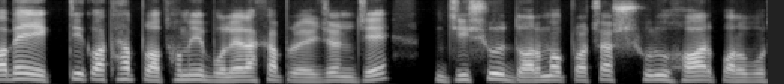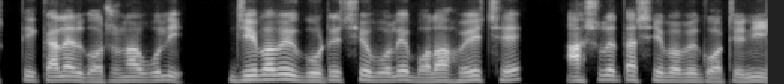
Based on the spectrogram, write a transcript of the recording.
তবে একটি কথা প্রথমে বলে রাখা প্রয়োজন যে, যিশুর ধর্মপ্রচার শুরু হওয়ার পরবর্তীকালের ঘটনাবলী যেভাবে ঘটেছে বলে বলা হয়েছে, আসলে তা সেভাবে ঘটেনি।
